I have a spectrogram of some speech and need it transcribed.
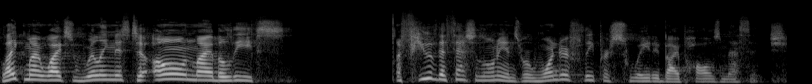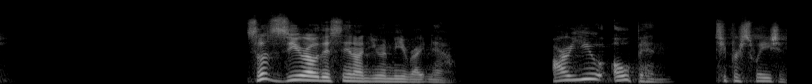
Like my wife's willingness to own my beliefs, a few of the Thessalonians were wonderfully persuaded by Paul's message. So let's zero this in on you and me right now. Are you open to persuasion?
